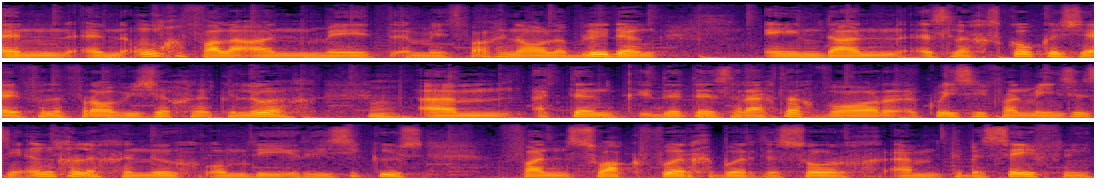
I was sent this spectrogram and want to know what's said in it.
in in ongevalle aan met met vaginale bloeding en dan is hulle geskok as jy hulle vra wie is jou ginekoloog. Ehm um, ek dink dit is regtig waar 'n kwessie van mense is nie ingelig genoeg om die risiko's van swak voorgeboortesorg ehm um, te besef nie.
